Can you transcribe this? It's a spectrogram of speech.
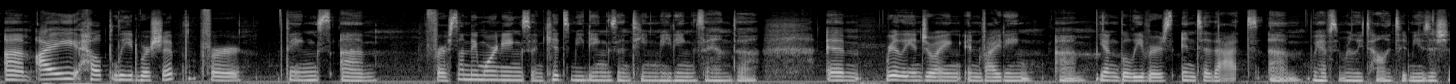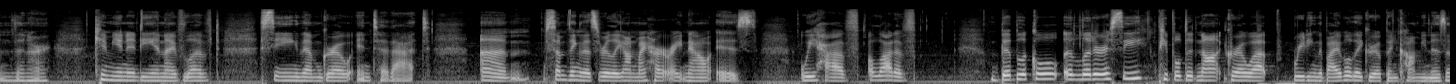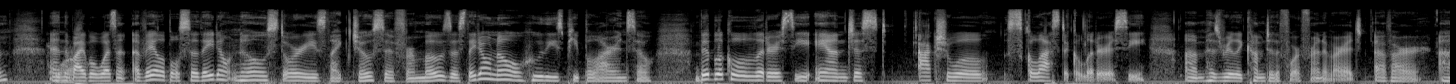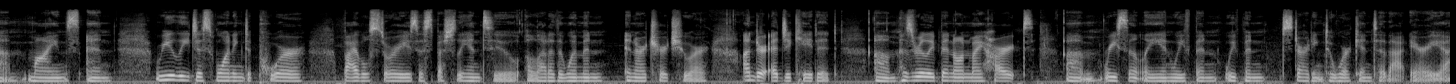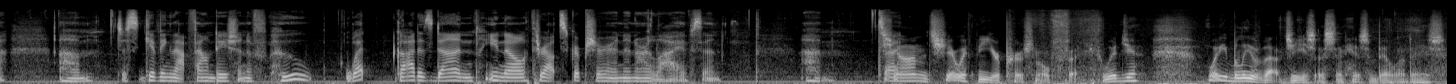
Um, I help lead worship for things um, for Sunday mornings and kids meetings and teen meetings, and uh, am really enjoying inviting um, young believers into that. Um, we have some really talented musicians in our community, and I've loved seeing them grow into that. Um, something that's really on my heart right now is we have a lot of biblical illiteracy. People did not grow up reading the Bible, they grew up in communism, and wow. the Bible wasn't available. So they don't know stories like Joseph or Moses. They don't know who these people are. And so biblical illiteracy and just actual scholastic illiteracy um, has really come to the forefront of our of our um, minds, and really just wanting to pour Bible stories, especially into a lot of the women in our church who are undereducated, um, has really been on my heart um, recently, and we've been we've been starting to work into that area, um, just giving that foundation of who what God has done, you know, throughout Scripture and in our lives, and Sean, share with me your personal faith, would you? What do you believe about Jesus and his abilities?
